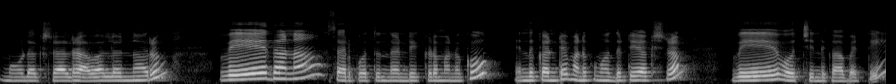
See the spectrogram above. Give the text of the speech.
మూడు అక్షరాలు రావాలన్నారు. వేదన సరిపోతుందండి ఇక్కడ మనకు. ఎందుకంటే మనకు మొదటి అక్షరం వే వచ్చింది కాబట్టి.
